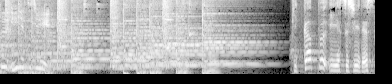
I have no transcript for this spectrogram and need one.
ク ESG ピックアップ ESG です。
